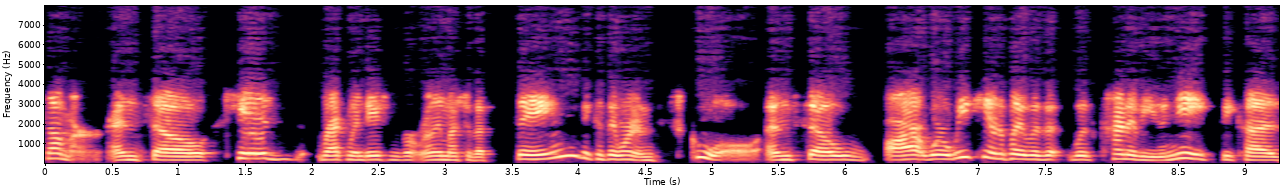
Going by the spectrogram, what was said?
summer. And so kids recommendations weren't really much of a thing because they weren't in school. And so our where we came to play was was kind of unique because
